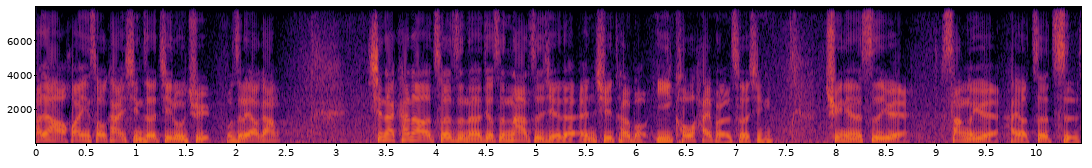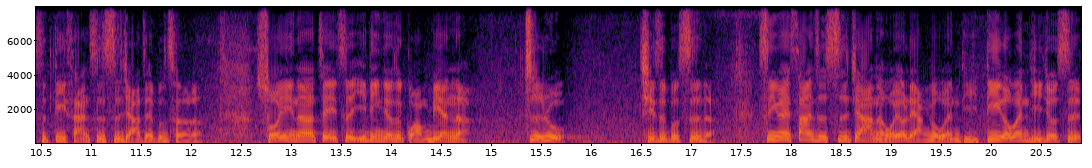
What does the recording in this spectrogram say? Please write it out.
大家好，欢迎收看行车记录器，我是廖刚。现在看到的车子呢，就是纳智捷的 N7 Turbo Eco Hyper 的车型。去年的四月、上个月还有这次是第三次试驾这部车了，所以呢，这一次一定就是广编了。置入其实不是的，是因为上一次试驾呢，我有两个问题。第一个问题就是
